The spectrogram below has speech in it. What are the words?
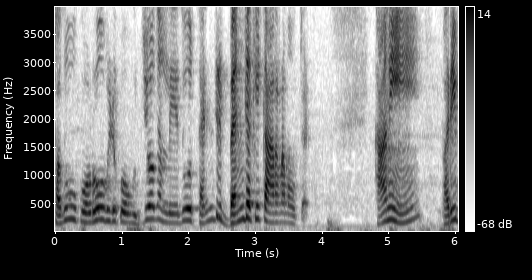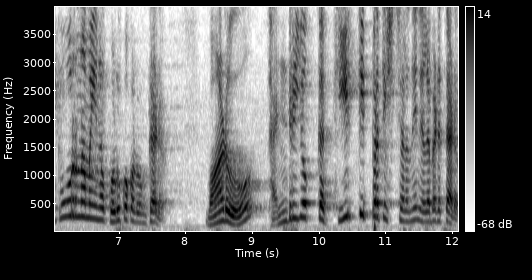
చదువుకోడు వీడికో ఉద్యోగం లేదు తండ్రి బెంగకి కారణమవుతాడు. కానీ పరిపూర్ణమైన కొడుకు ఒకడు ఉంటాడు. వాడు తండ్రి యొక్క కీర్తి ప్రతిష్టలని నిలబెడతాడు.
